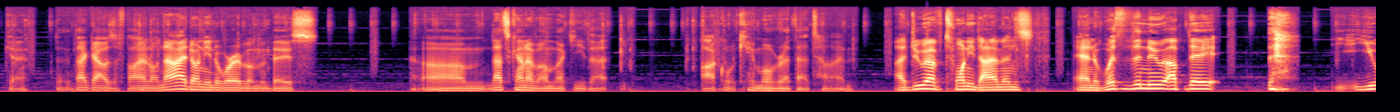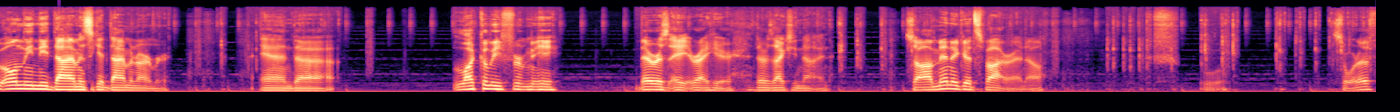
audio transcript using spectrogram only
Okay, so that guy was a final. Now I don't need to worry about my base. Um, that's kind of unlucky that Aqua came over at that time. I do have 20 diamonds, and with the new update, you only need diamonds to get diamond armor. And uh, luckily for me, there was eight right here. There was actually nine. So I'm in a good spot right now. Ooh. Sort of.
